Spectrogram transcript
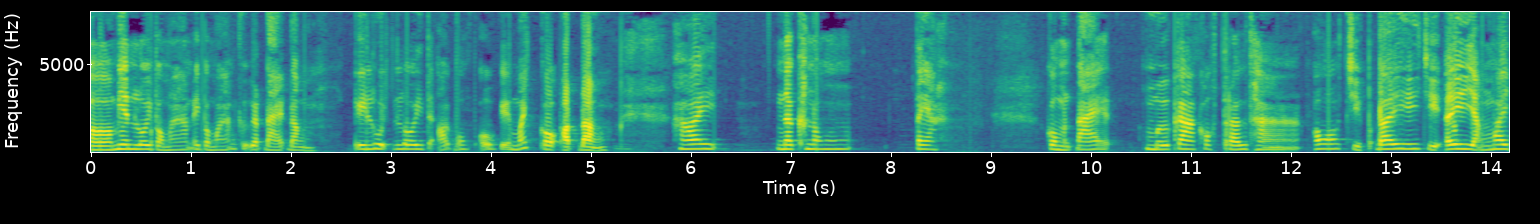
អឺមានលុយប្រមាណអីប្រមាណគឺអត់ដែរដឹងគេលួចលុយទៅឲ្យបងប្អូនគេមិនក៏អត់ដឹងហើយនៅក្នុងផ្ទះក៏មិនដែរមើលការខុសត្រូវថាអូជាប្តីជាអីយ៉ាងម៉េច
